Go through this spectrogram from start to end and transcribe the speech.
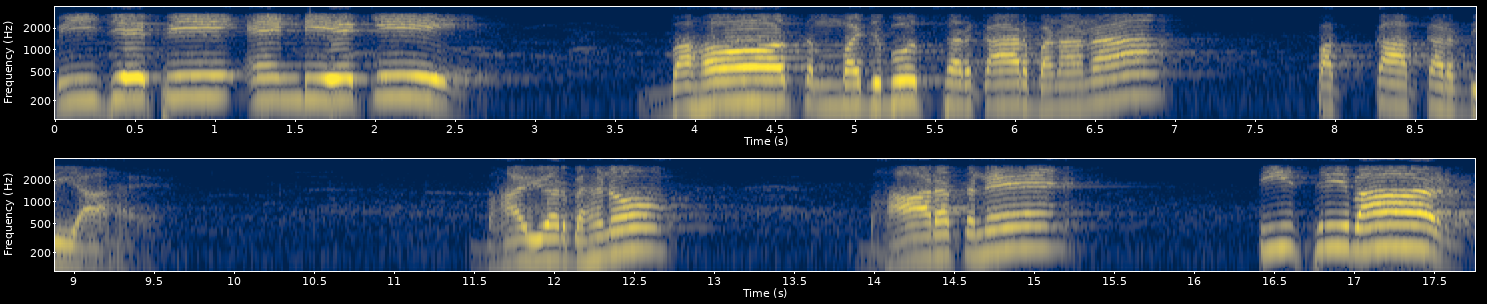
बीजेपी एनडीए की बहुत मज़बूत सरकार बनाना पक्का कर दिया है। भाई और बहनों, भारत ने तीसरी बार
